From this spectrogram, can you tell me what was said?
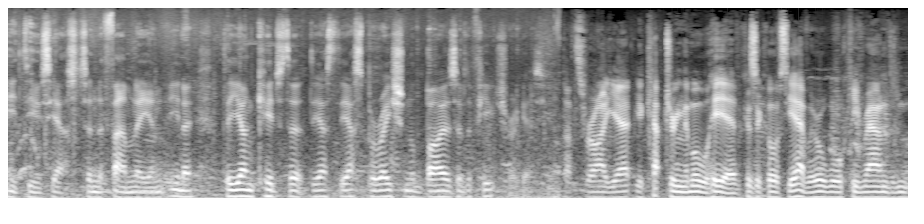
enthusiasts and the family and you know the young kids that the, the aspirational buyers of the future I guess you know. that's right yeah you're capturing them all here because of course yeah we're all walking around and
